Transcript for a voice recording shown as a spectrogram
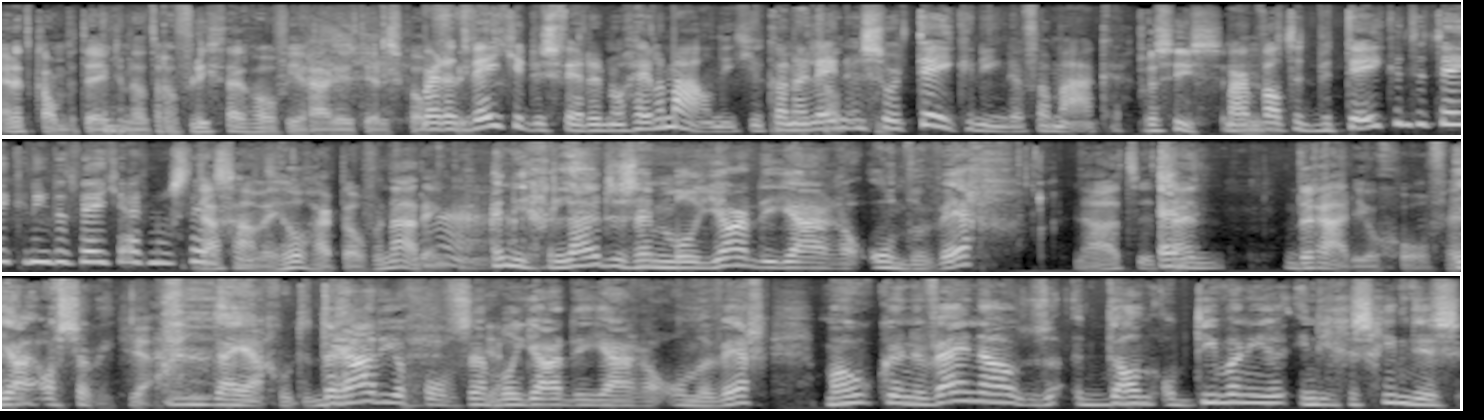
En het kan betekenen dat er een vliegtuig over je radiotelescoop Maar dat vliegt. weet je dus verder nog helemaal niet. Je kan Nee, alleen een soort tekening ervan maken. Precies. Maar En wat het betekent, de tekening, dat weet je eigenlijk nog steeds daar gaan we heel hard over nadenken. Ah. En die geluiden zijn miljarden jaren onderweg. Nou, het, het En- zijn de radiogolven. hè? Ja, oh, sorry. Ja. Nou ja, goed. De radiogolven zijn Ja. miljarden jaren onderweg. Maar hoe kunnen wij nou dan op die manier in die geschiedenis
